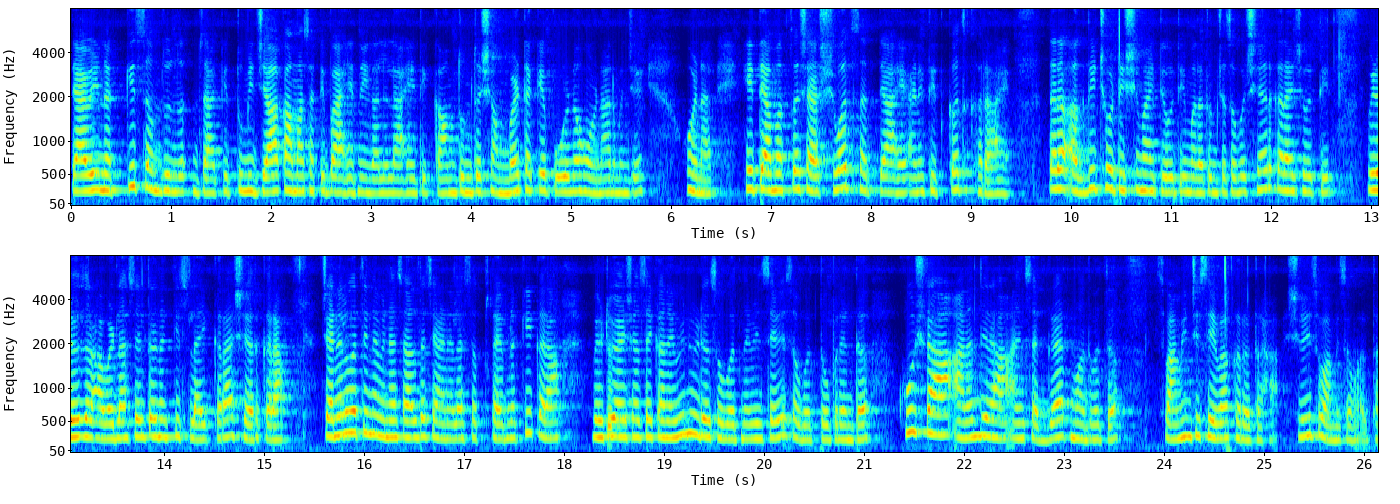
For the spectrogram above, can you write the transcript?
त्यावेळी नक्कीच समजून जा की तुम्ही ज्या कामासाठी बाहेर निघालेलं आहे ते काम तुमचं शंभर टक्के पूर्ण होणार म्हणजे होणार. हे त्यामागचं शाश्वत सत्य आहे आणि तितकंच खरं आहे. तर अगदी छोटीशी माहिती होती मला तुमच्यासोबत शेअर करायची होती. व्हिडिओ जर आवडला असेल तर नक्कीच लाईक करा शेअर करा. चॅनलवरती नवीन असाल तर चॅनलला सबस्क्राईब नक्की करा. भेटूया अशाच एका नवीन व्हिडिओसोबत नवीन सेवेसोबत. तोपर्यंत खुश राहा आनंदी राहा आणि सगळ्यात महत्त्वाचं स्वामींची सेवा करत राहा. श्री स्वामी समर्थ.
